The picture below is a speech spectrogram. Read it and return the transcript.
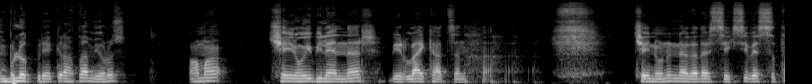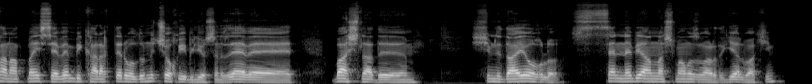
Block breaker atamıyoruz. Ama Kano'yu bilenler bir like atsın. Kano'nun ne kadar seksi ve stun atmayı seven bir karakter olduğunu çok iyi biliyorsunuz. Evet. Başladım. Şimdi dayı oğlu. Seninle bir anlaşmamız vardı. Gel bakayım.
